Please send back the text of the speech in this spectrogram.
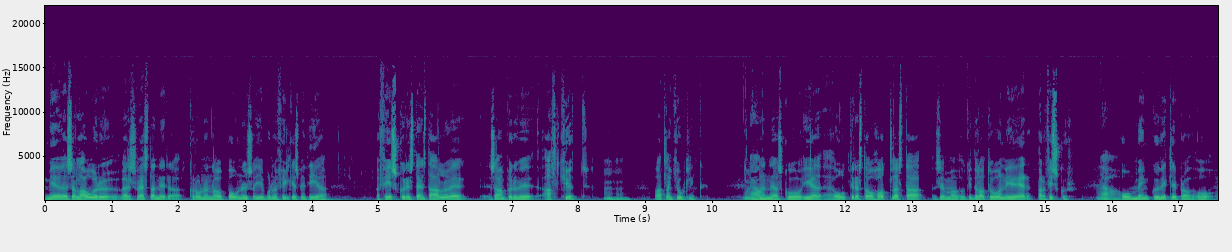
með þessar láguru verðs vestanir, krónuna og bónus og ég er búin að fylgjast með því að, að fiskurinn stendst alveg samanböru við allt kjött og allan kjúkling. Já, þannig að sko ég, ódýrasta og hotlasta sem að þú getur látið onni er bara fiskur já, og mengu villibráð og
